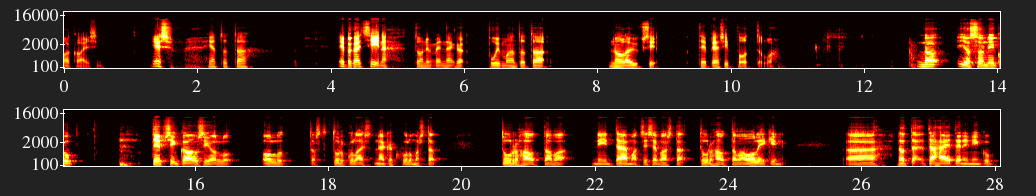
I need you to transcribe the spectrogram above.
takaisin. Yes. Ja tota, eipä kai siinä. Toni, mennäänkö puimaan tota 01 TP Sippo-ottelua? No, jos on niinku Tepsin kausi ollut, ollut tuosta turkulaisnäkökulmasta turhauttava, niin tämä matsi se vasta turhauttava olikin. Öö, no t- tähän eteni niin kuin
